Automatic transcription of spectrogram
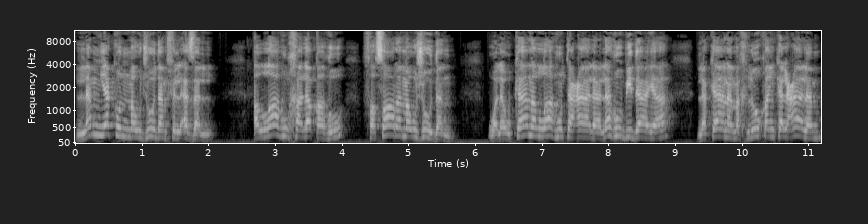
لم يكن موجودا في الأزل. الله خلقه فصار موجودا. ولو كان الله تعالى له بداية لكان مخلوقا كالعالم.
